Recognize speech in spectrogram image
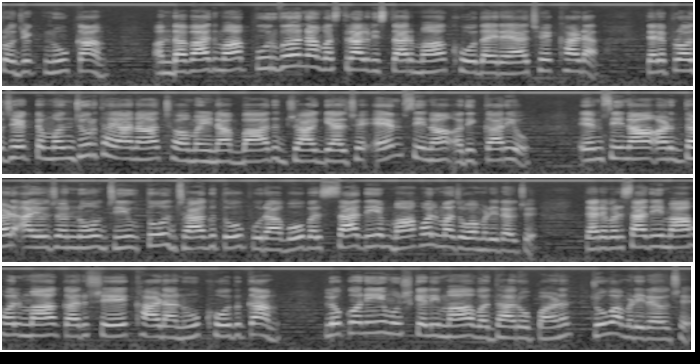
પ્રોજેક્ટનું કામ. અમદાવાદમાં પૂર્વના વસ્ત્રાલ વિસ્તારમાં ખોદાઈ રહ્યા છે ખાડા. ત્યારે પ્રોજેક્ટ મંજૂર થયાના છ મહિના બાદ જાગ્યા છે એમસીના અધિકારીઓ. એમસીના અણધડ આયોજનનો જીવતો, જાગતો પુરાવો વરસાદી માહોલમાં જોવા મળી રહ્યો છે. ત્યારે વરસાદી માહોલમાં કરશે ખાડાનું ખોદકામ. લોકોની મુશ્કેલીમાં વધારો પણ જોવા મળી રહ્યો છે.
